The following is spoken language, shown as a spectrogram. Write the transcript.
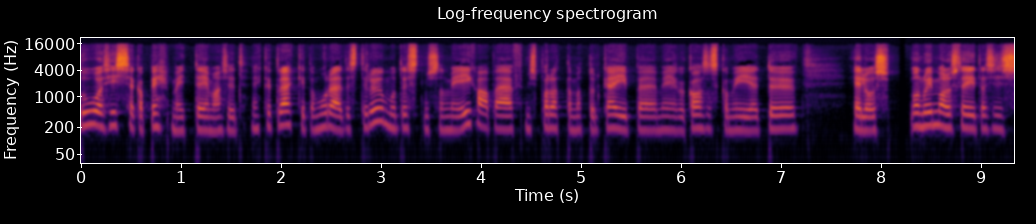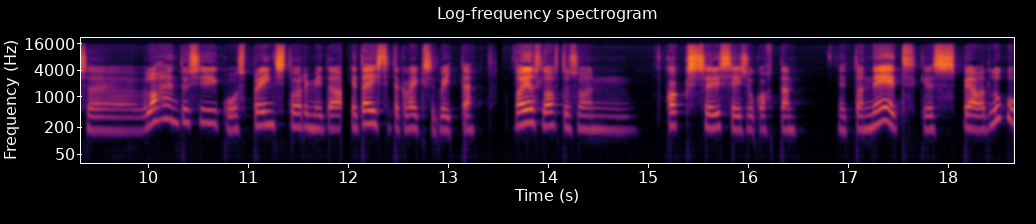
tuua sisse ka pehmeid teemasid, ehk et rääkida muredest ja rõõmudest, mis on meie igapäev, mis paratamatult käib meiega kaasas ka meie tööelus. on võimalus leida siis äh, lahendusi, koos brainstorm ida ja tähistada ka väikseid võite laias laastus on kaks sellist seisukohta, et on need, kes peavad lugu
